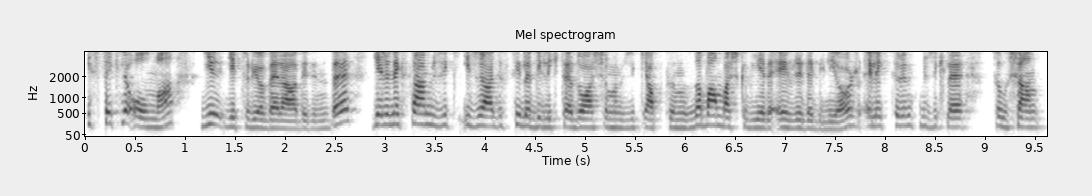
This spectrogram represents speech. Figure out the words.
istekli olmayı getiriyor beraberinde. Geleneksel müzik icracısıyla birlikte doğaçlama müzik yaptığınızda bambaşka bir yere evrilebiliyor. Elektronik müzikle çalışan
